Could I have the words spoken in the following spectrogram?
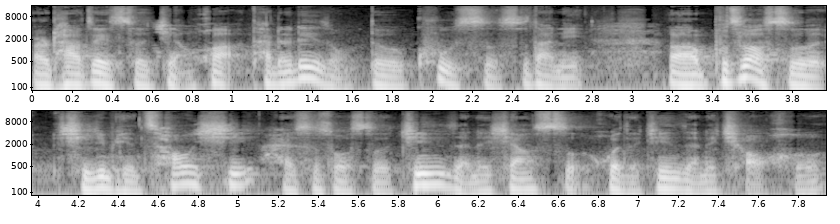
而他这次讲话他的内容都酷似斯大林，啊，不知道是习近平抄袭，还是说是惊人的相似或者惊人的巧合。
